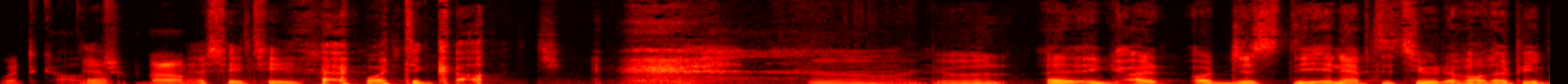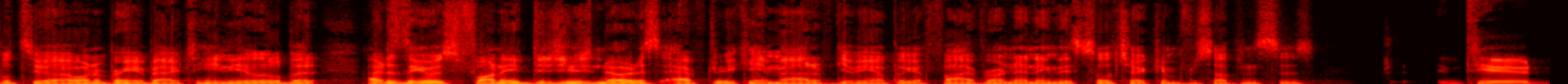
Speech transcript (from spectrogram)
went to college. Yep. Um, SATs. I went to college. Oh my god! I, I, oh, just the ineptitude of other people too. I want to bring it back to Heaney a little bit. I just think it was funny. Did you notice after he came out of giving up like a five run inning, they still checked him for substances? Dude.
